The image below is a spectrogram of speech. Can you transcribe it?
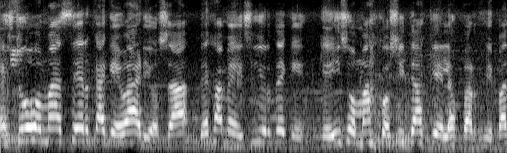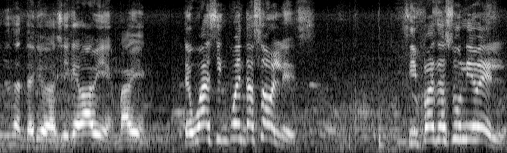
Estuvo más cerca que varios, ¿ah? Déjame decirte que, que hizo más cositas que los participantes anteriores, así que va bien, va bien. Te voy a dar 50 soles. Si pasas un nivel.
